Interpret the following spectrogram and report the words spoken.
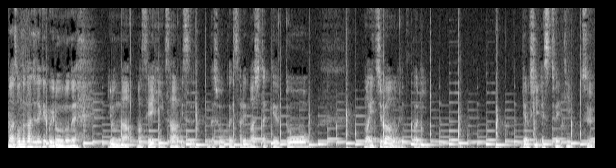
まあそんな感じで結構いろいろねいろんな、まあ、製品サービスが紹介されましたけどまあ一番はやっぱり Galaxy S22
